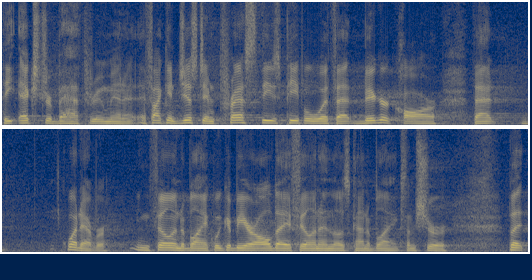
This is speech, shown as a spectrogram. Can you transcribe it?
the extra bathroom in it, if I can just impress these people with that bigger car, that whatever, you can fill in the blank. We could be here all day filling in those kind of blanks, I'm sure. But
